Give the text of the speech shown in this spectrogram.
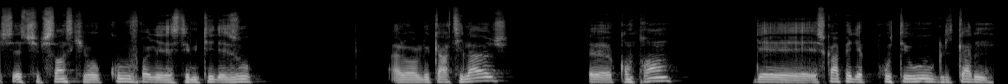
cette substance qui recouvre les extrémités des os. Alors, le cartilage euh, comprend des, ce qu'on appelle des protéoglycanes,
